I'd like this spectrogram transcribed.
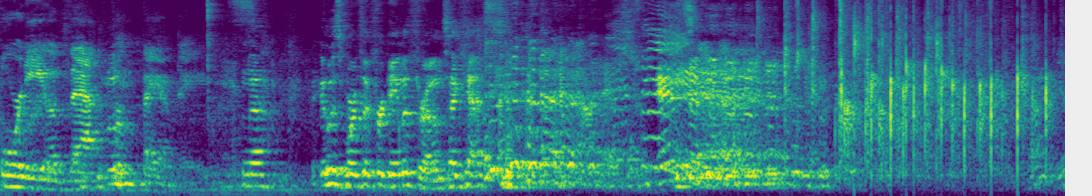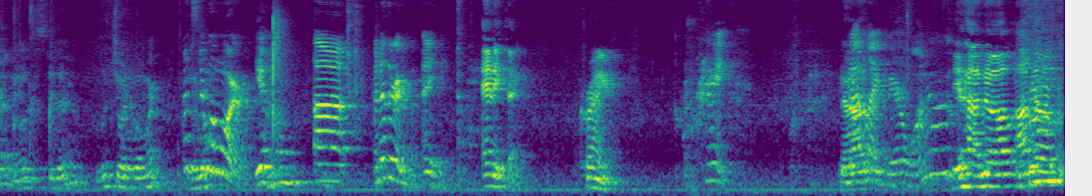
40 of that for band-aids. Nah, it was worth it for Game of Thrones, I guess. Yeah, let's do that. Let's join one more. Let's do one more. Yeah. Uh, another anything. Anything. Crank. Crank. Is No. that like marijuana? Yeah, I know. I know.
